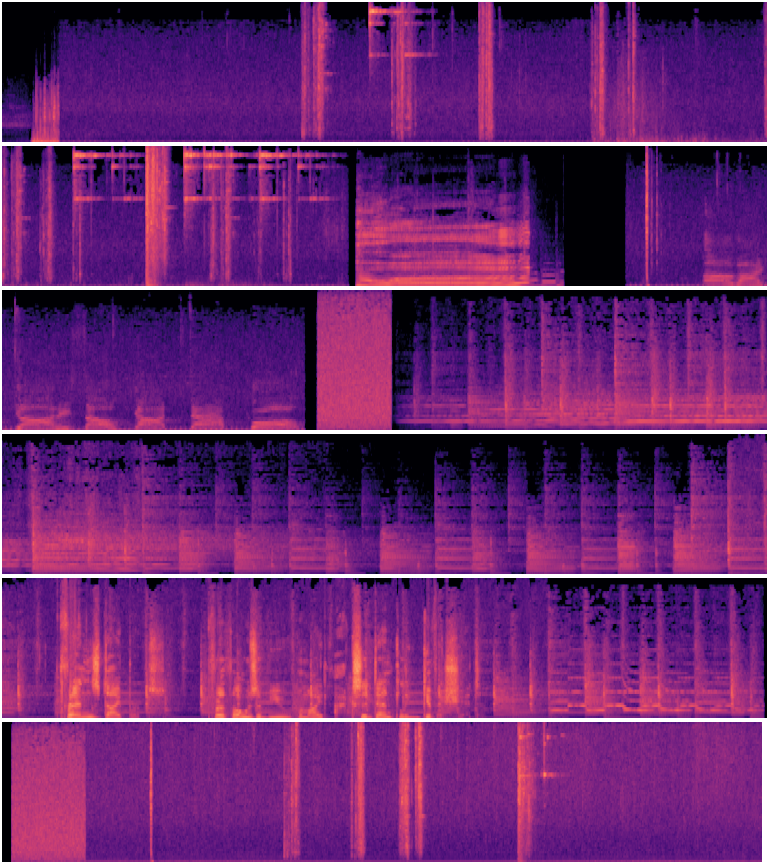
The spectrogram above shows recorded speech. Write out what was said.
Oh my god, he's so goddamn cool! Friends diapers. For those of you who might accidentally give a shit.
